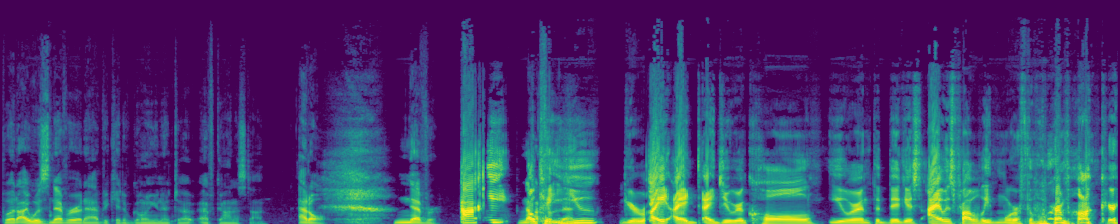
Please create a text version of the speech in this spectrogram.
but I was never an advocate of going into Afghanistan at all. Never. I Not okay, you you're right. I I do recall you weren't the biggest. I was probably more of the warmonger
